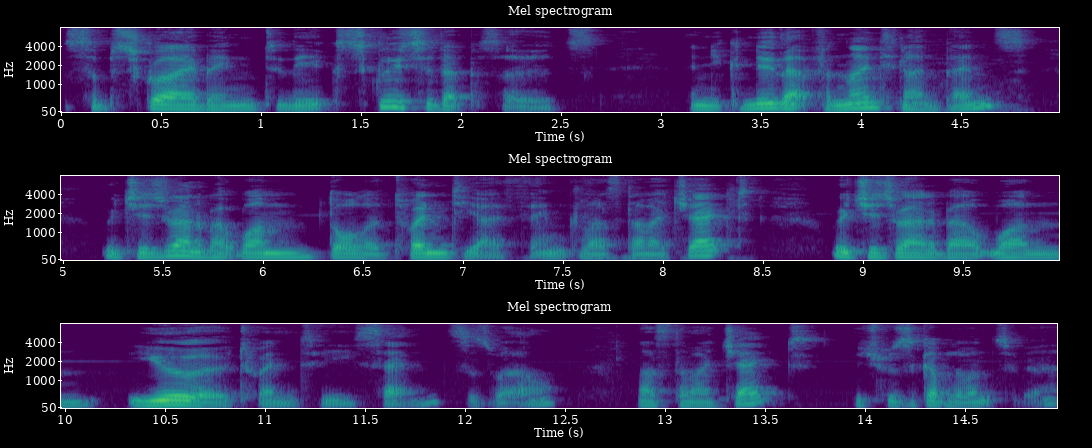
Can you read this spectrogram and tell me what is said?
subscribing to the exclusive episodes. And you can do that for 99 pence, which is around about $1.20, I think, last time I checked, which is around about €1 euro 20 cents as well, last time I checked, which was a couple of months ago.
